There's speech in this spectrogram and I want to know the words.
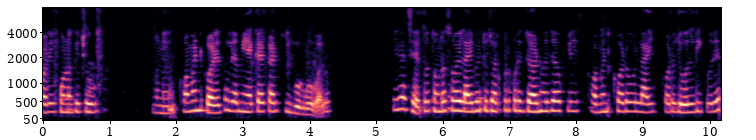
করে, কোনো কিছু মানে কমেন্ট করে, তাহলে আমি একা একা আর কী বলব বলো? ঠিক আছে? তো তোমরা সবাই লাইভে একটু ঝটপট করে জয়েন হয়ে যাও। প্লিজ কমেন্ট করো লাইক করো জলদি করে।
